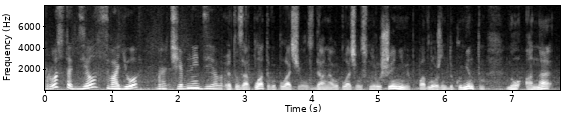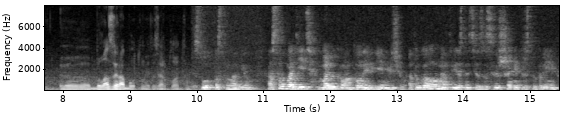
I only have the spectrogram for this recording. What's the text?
Просто делал свое врачебное дело. Эта зарплата выплачивалась, да, она выплачивалась с нарушениями по подложным документам, но она э, была заработана, эта зарплата. Суд постановил освободить Новикова Антона Евгеньевича от уголовной ответственности за совершение преступлений,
